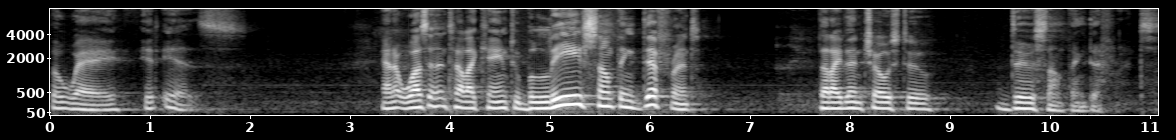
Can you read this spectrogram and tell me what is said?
the way it is. And it wasn't until I came to believe something different that I then chose to do something different.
